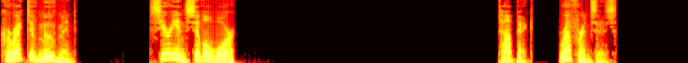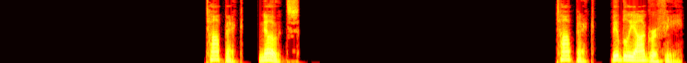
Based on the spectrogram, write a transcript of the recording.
Corrective movement. Syrian civil war. References Topic. Notes. Topic. Bibliography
